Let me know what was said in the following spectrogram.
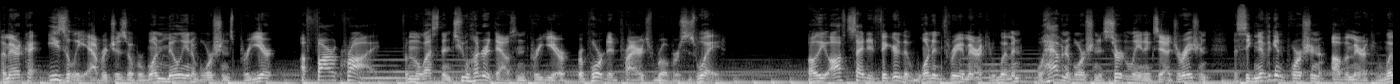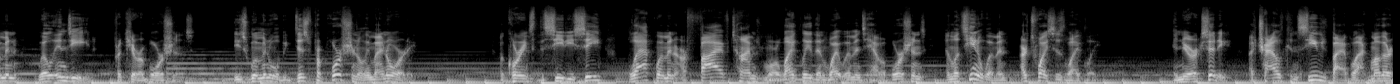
America easily averages over 1 million abortions per year, a far cry from the less than 200,000 per year reported prior to Roe v. Wade. While the oft cited figure that one in three American women will have an abortion is certainly an exaggeration, a significant portion of American women will indeed procure abortions. These women will be disproportionately minority. According to the CDC, black women are five times more likely than white women to have abortions, and Latina women are twice as likely. In New York City, a child conceived by a black mother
